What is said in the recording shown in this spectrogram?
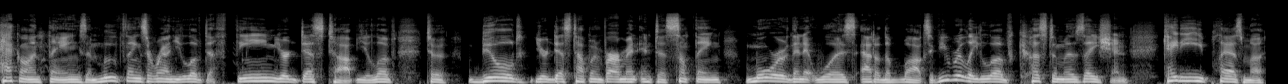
hack on things and move things around. You love to theme your desktop. You love to build your desktop environment into something more than it was out of the box. If you really love customization, KDE Plasma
